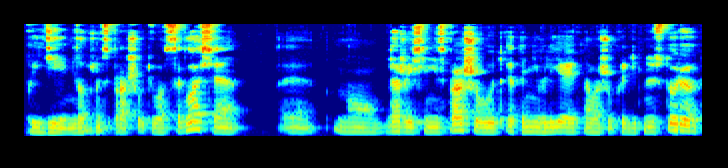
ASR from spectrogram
По идее, они должны спрашивать у вас согласия, э, но даже если не спрашивают, это не влияет на вашу кредитную историю.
